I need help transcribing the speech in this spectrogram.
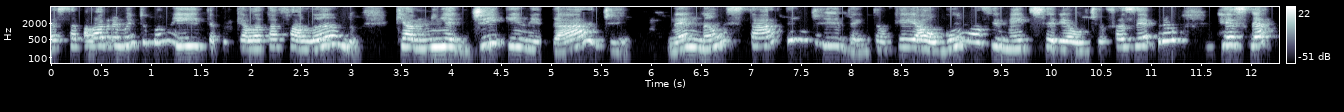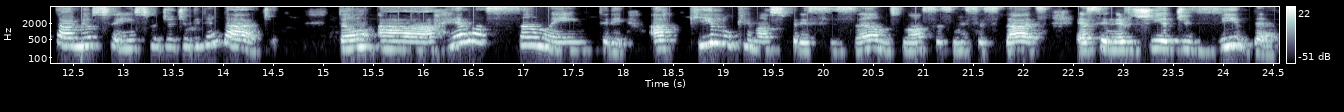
essa palavra é muito bonita, porque ela está falando que a minha dignidade né, não está atendida. Então, que algum movimento seria útil fazer para eu resgatar meu senso de dignidade. Então, a relação entre aquilo que nós precisamos, nossas necessidades, essa energia de vida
